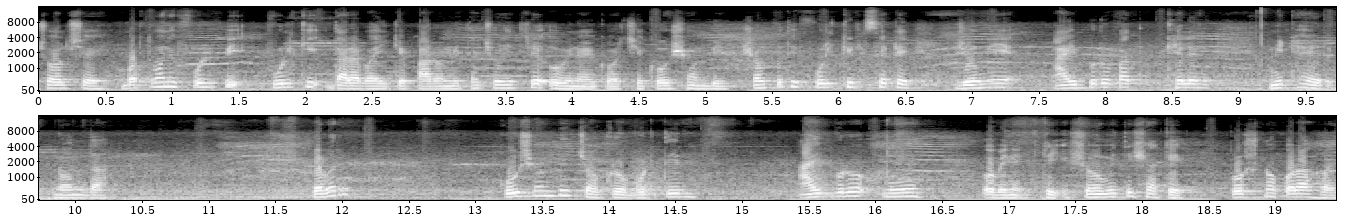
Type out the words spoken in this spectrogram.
চলছে। বর্তমানে ফুলপি, ফুলকি ধারাবাহিকে পারমিতা চরিত্রে অভিনয় করছে কৌশম্বী। সম্প্রতি ফুলকির সেটে জমিয়ে আইবুড়োপাত খেলেন মিঠাইয়ের নন্দা। এবার কৌশম্বী চক্রবর্তীর আইব্রো নিয়ে অভিনেত্রী সৌমিতিশাকে প্রশ্ন করা হয়।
